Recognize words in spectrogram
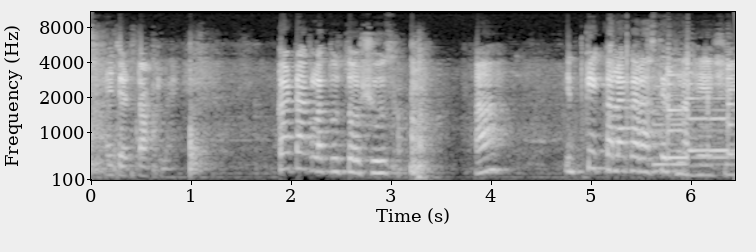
ह्याच्यात टाकलाय. का टाकला तू तो शूज़ हा? इतके कलाकार असतात ना हे असे.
